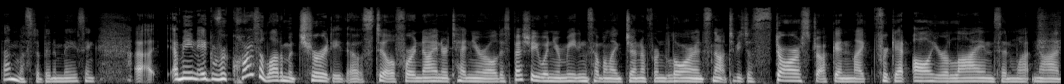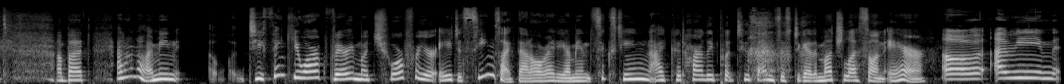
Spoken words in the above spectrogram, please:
That must have been amazing. Uh, I mean, it requires a lot of maturity, though, still, for a nine or 10 year old, especially when you're meeting someone like Jennifer Lawrence, not to be just starstruck and like forget all your lines and whatnot. Uh, but I don't know. I mean, do you think you are very mature for your age? It seems like that already. I mean, 16, I could hardly put two sentences together, much less on air. Oh, I mean,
